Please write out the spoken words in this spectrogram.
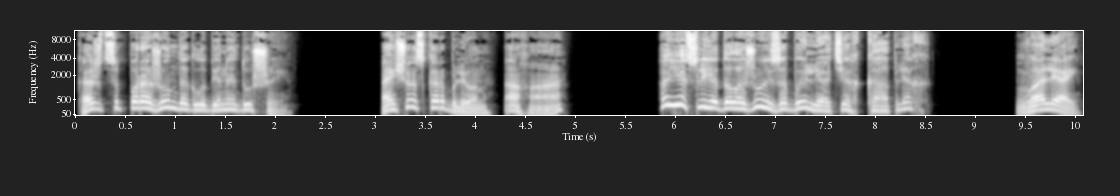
Кажется, поражен до глубины души. А еще оскорблен. Ага. «А если я доложу Изабелле о тех каплях?» «Валяй!»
